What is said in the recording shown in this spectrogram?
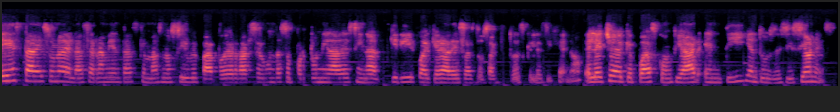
Esta es una de las herramientas que más nos sirve para poder dar segundas oportunidades sin adquirir cualquiera de esas dos actitudes que les dije, ¿no? El hecho de que puedas confiar en ti y en tus decisiones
